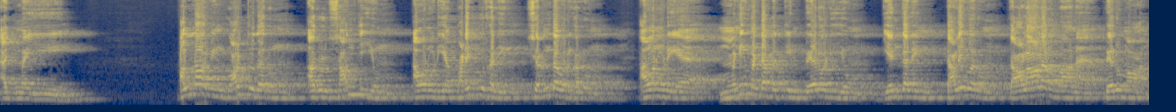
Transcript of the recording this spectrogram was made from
அஜ்மயீன். அல்லாவின் வாழ்த்துதலும் அருள் சாந்தியும் அவனுடைய படைப்புகளில் சிறந்தவர்களும் அவனுடைய மணிமண்டபத்தின் பேரொலியும் எங்களின் தலைவரும் தாளாளருமான பெருமான்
